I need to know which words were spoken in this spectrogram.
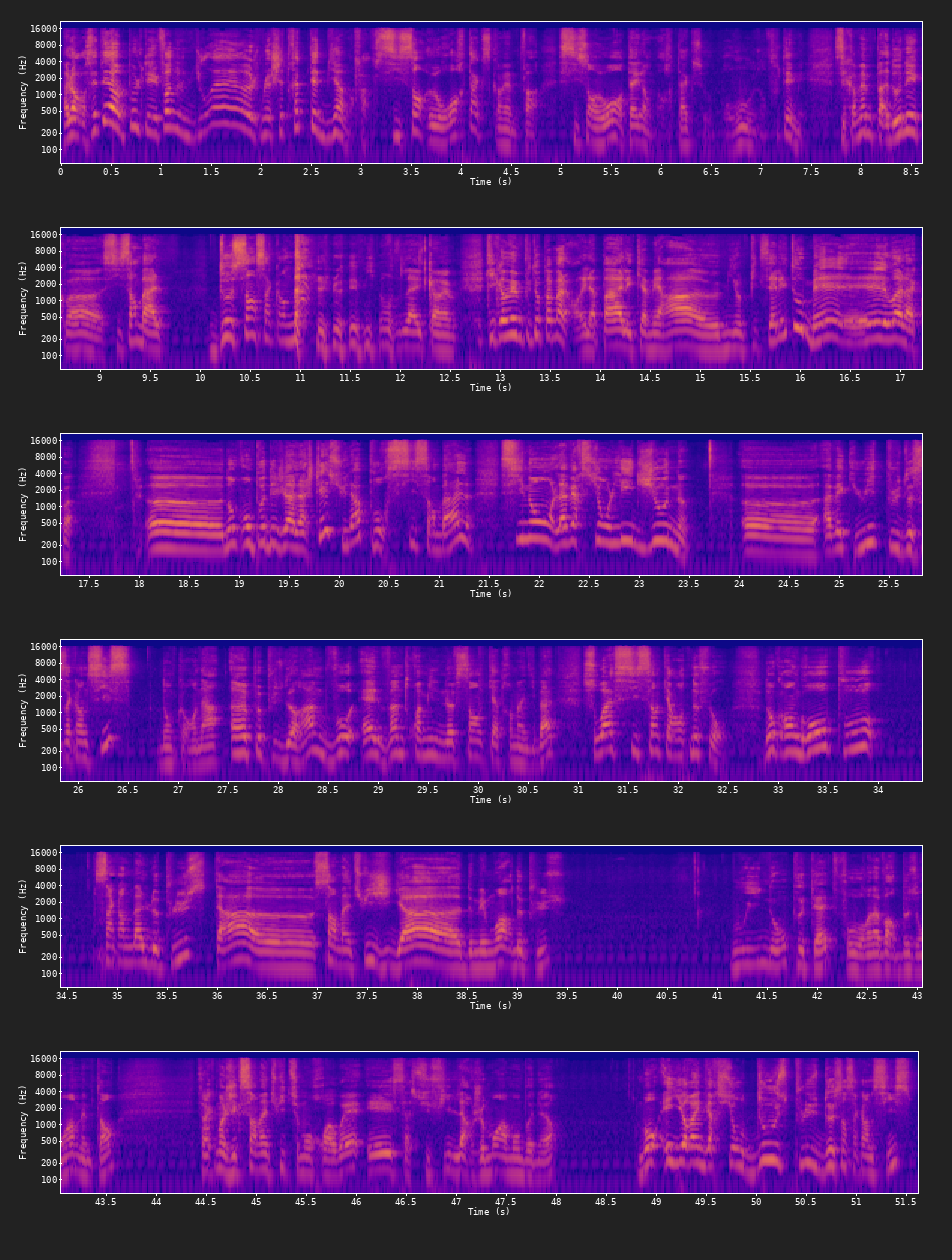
Alors, c'était un peu le téléphone, je me dis, ouais, je me l'achèterais peut-être bien. Enfin, 600 euros hors taxe quand même. Enfin, 600 euros en Thaïlande. Hors taxe, pour vous, vous en foutez, mais c'est quand même pas donné, quoi. 600 balles. 250 balles le Mi 11 Lite quand même, qui est quand même plutôt pas mal. Alors il a pas les caméras euh, millions de pixels et tout, mais euh, voilà quoi. Euh, donc on peut déjà l'acheter celui-là pour 600 balles. Sinon la version Lee June avec 8 plus 256, donc on a un peu plus de RAM, vaut elle 23 990 bahts, soit 649 euros. Donc en gros pour 50 balles de plus, t'as 128 Go de mémoire de plus. Oui, non, peut-être, faut en avoir besoin en même temps. C'est vrai que moi j'ai que 128 sur mon Huawei et ça suffit largement à mon bonheur. Bon, et il y aura une version 12 plus 256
